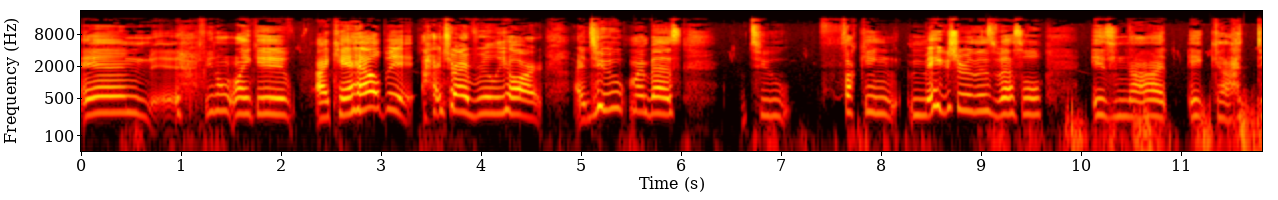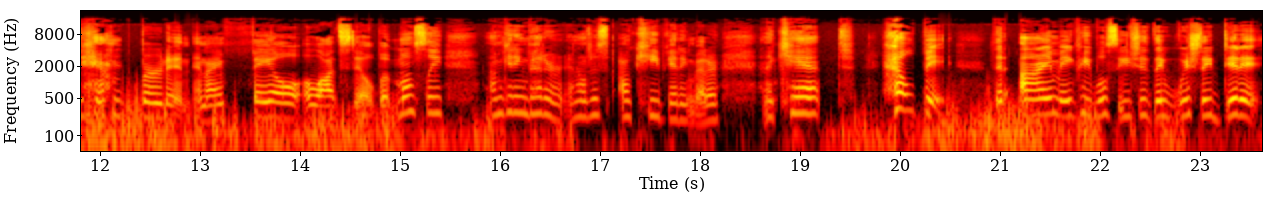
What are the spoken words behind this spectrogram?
And if you don't like it, I can't help it. I try really hard. I do my best to fucking make sure this vessel is not a goddamn burden and I fail a lot still, but mostly I'm getting better and I'll just I'll keep getting better and I can't help it that I make people see shit they wish they did it.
